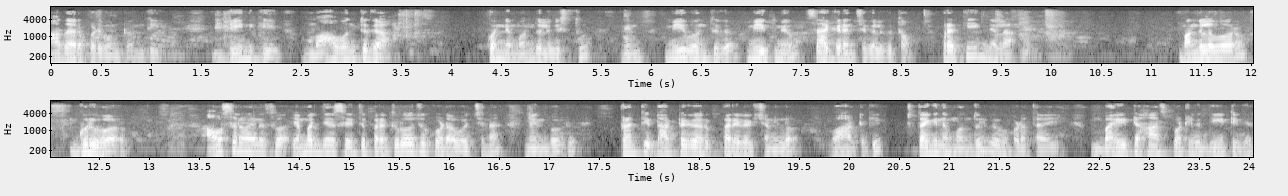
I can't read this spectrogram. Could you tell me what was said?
ఆధారపడి ఉంటుంది. దీనికి మా వంతుగా కొన్ని మందులు ఇస్తూ మేము మీ వంతుగా మీకు మేము సహకరించగలుగుతాం. ప్రతి నెల మంగళవారం గురువారం అవసరమైన ఎమర్జెన్సీ అయితే ప్రతిరోజు కూడా వచ్చిన నేను బోర్డు ప్రతి డాక్టర్ గారు పర్యవేక్షణలో వాటికి తగిన మందులు ఇవ్వబడతాయి. బయట హాస్పిటల్కి ధీటుగా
